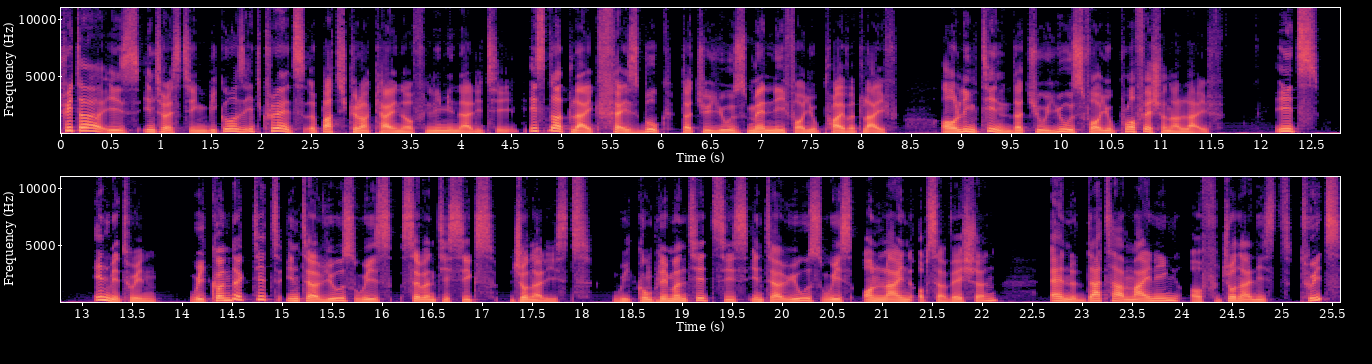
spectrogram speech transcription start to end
Twitter is interesting because it creates a particular kind of liminality. It's not like Facebook that you use mainly for your private life or LinkedIn that you use for your professional life. It's in between. We conducted interviews with 76 journalists. We complemented these interviews with online observation and data mining of journalists' tweets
